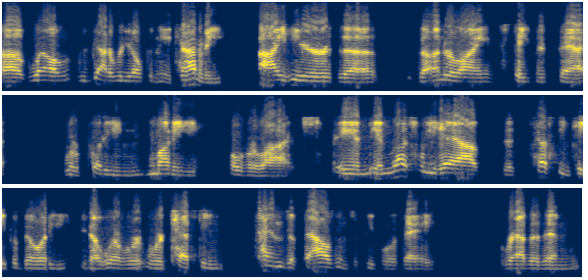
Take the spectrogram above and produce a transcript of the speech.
of well, we've got to reopen the economy, I hear the the underlying statement that we're putting money over lives. And unless we have the testing capability, you know, where we're, we're testing tens of thousands of people a day rather than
